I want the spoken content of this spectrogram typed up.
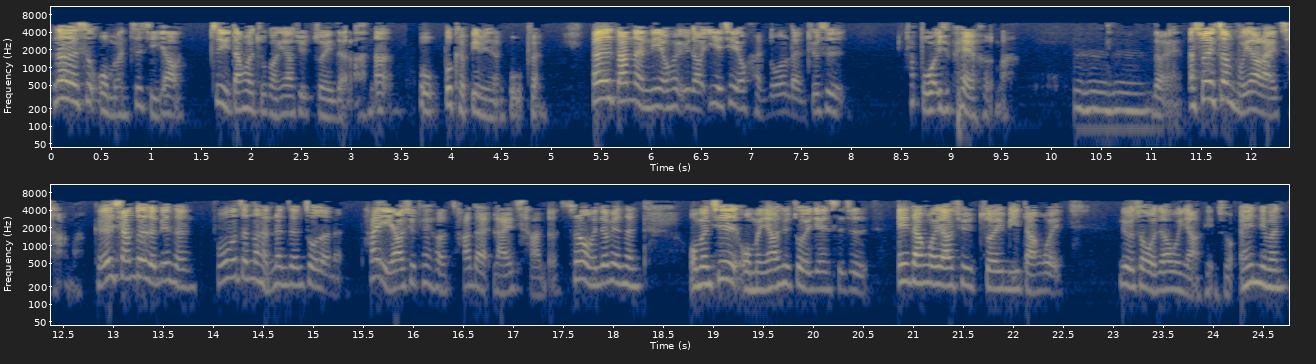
那个是我们自己要自己单位主管要去追的啦。那不不可避免的部分。但是当然你也会遇到业界有很多人，就是他不会去配合嘛。嗯嗯嗯。对，那所以政府要来查嘛。可是相对的变成服务真的很认真做的人，他也要去配合他的来查的。所以我们就变成。我们其实我们也要去做一件事，就是 A 单位要去追 B 单位。例如说，我就要问雅萍说：“哎，你们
